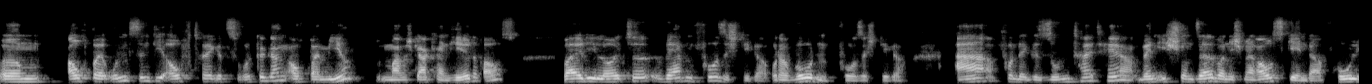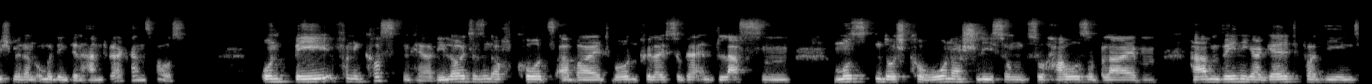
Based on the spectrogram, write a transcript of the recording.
Ähm, auch bei uns sind die Aufträge zurückgegangen, auch bei mir, mache ich gar keinen Hehl draus, weil die Leute werden vorsichtiger oder wurden vorsichtiger. A, von der Gesundheit her, wenn ich schon selber nicht mehr rausgehen darf, hole ich mir dann unbedingt den Handwerker ins Haus. Und B, von den Kosten her. Die Leute sind auf Kurzarbeit, wurden vielleicht sogar entlassen, mussten durch Corona-Schließungen zu Hause bleiben, haben weniger Geld verdient.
